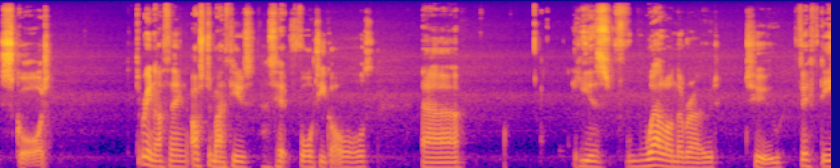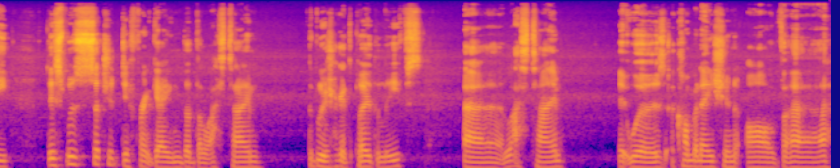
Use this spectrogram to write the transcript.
scored. 3 0. Auston Matthews has hit 40 goals. Uh, he is well on the road to 50. This was such a different game than the last time the Blue Jackets played the Leafs. Uh, last time, it was a combination of uh,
